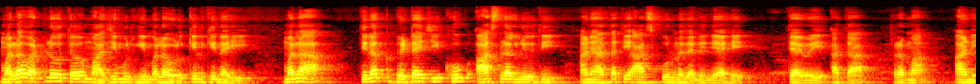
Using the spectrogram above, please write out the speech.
मला वाटलं होतं माझी मुलगी मला ओळखेल की नाही. मला तिला भेटायची खूप आस लागली होती आणि आता ती आस पूर्ण झालेली आहे. त्यावेळी आता रमा आणि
